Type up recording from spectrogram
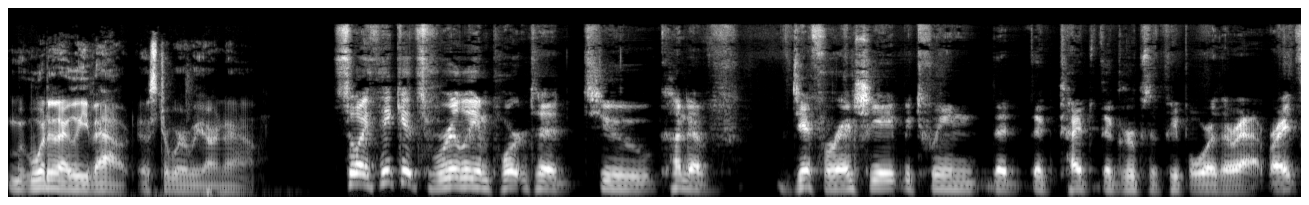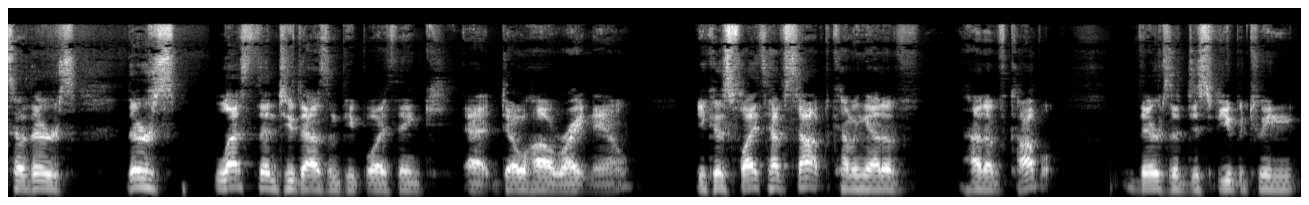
what did I leave out as to where we are now? So, I think it's really important to to kind of differentiate between the the type the groups of people where they're at, right? So there's there's less than 2000 people I think at Doha right now. because flights have stopped coming out of out of Kabul. There's a dispute between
